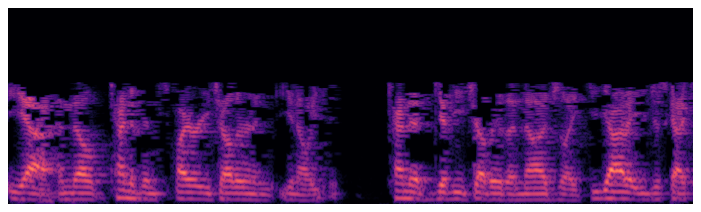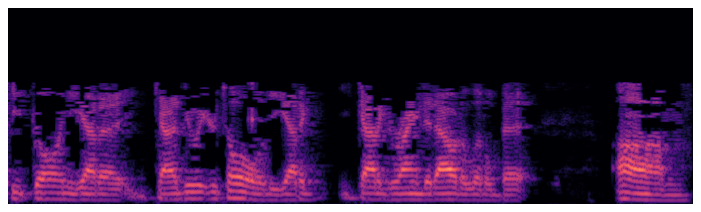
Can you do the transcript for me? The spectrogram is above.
yeah, and they'll kind of inspire each other and you know kind of give each other the nudge like you got it, you just got to keep going, you got to got to do what you're told, you got to you got to grind it out a little bit. Um,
